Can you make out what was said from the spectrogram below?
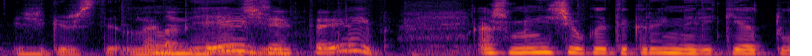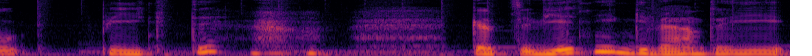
išgirsti lampėdžiai. Lampėdžiai, taip. taip. Aš manyčiau, kad tikrai nereikėtų pykti, kad vietiniai gyventojai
